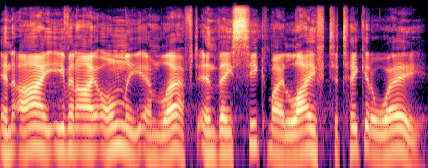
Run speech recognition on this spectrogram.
and I, even I only, am left, and they seek my life to take it away.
